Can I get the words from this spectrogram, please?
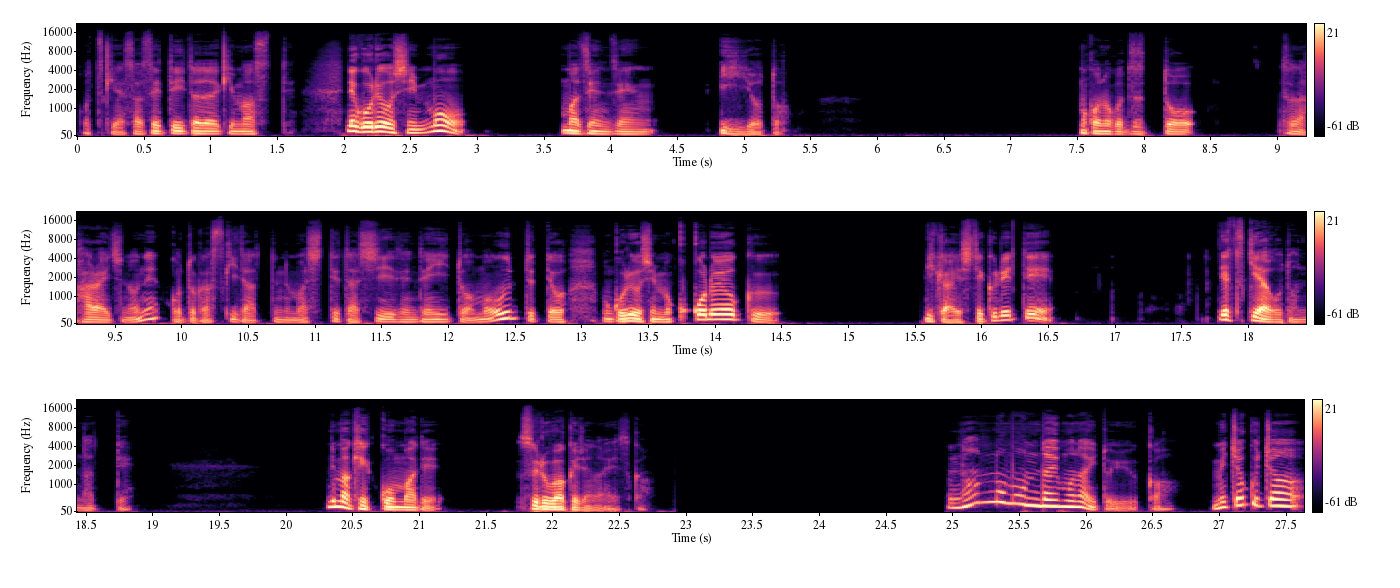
お付き合いさせていただきますって。で、ご両親も、まあ、全然いいよと。まあ、この子ずっと、そのハライチのね、ことが好きだっていうのも知ってたし、全然いいと思うって言って、ご両親も快く理解してくれて、で、付き合うことになって。で、まあ結婚までするわけじゃないですか。何の問題もないというか、めちゃくちゃ、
